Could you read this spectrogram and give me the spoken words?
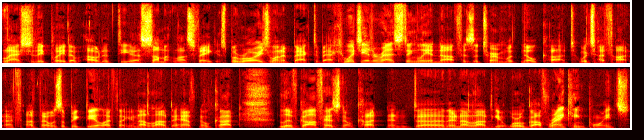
last year they played out at the uh, Summit Las Vegas. But Rory's won it back to back, which interestingly enough is a term with no cut, which I thought I thought that was a big deal. I thought you're not allowed to have no cut. LIV Golf has no cut, and uh, they're not allowed to get world golf ranking points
